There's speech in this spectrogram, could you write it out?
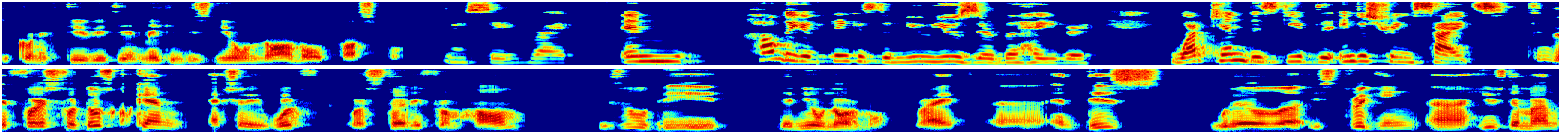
the connectivity and making this new normal possible. I see, right. And how do you think is the new user behavior? What can this give the industry insights? I think the first, for those who can actually work or study from home, this will be the new normal, right? Uh, and this will uh, is triggering a huge demand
